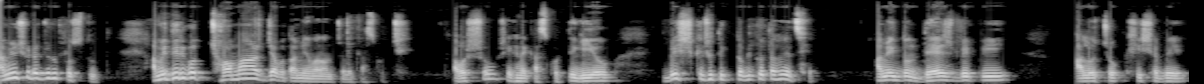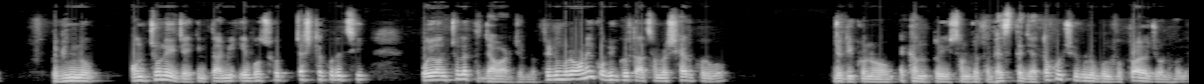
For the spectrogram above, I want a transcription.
আমিও সেটার জন্য প্রস্তুত। আমি দীর্ঘ ছ মাস যাবত আমি আমার অঞ্চলে কাজ করছি। অবশ্য সেখানে কাজ করতে গিয়েও বেশ কিছু তিক্ত অভিজ্ঞতা হয়েছে। আমি একদম দেশব্যাপী আলোচক হিসেবে বিভিন্ন অঞ্চলেই যাই, কিন্তু আমি এবছর চেষ্টা করেছি ওই অঞ্চলে যাওয়ার জন্য। তৃণমূলের অনেক অভিজ্ঞতা আছে, আমরা শেয়ার করব। যদি কোনো একান্তই সমঝোতা ভেস্তে যায়, তখন সেগুলো বলব, প্রয়োজন হলে।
